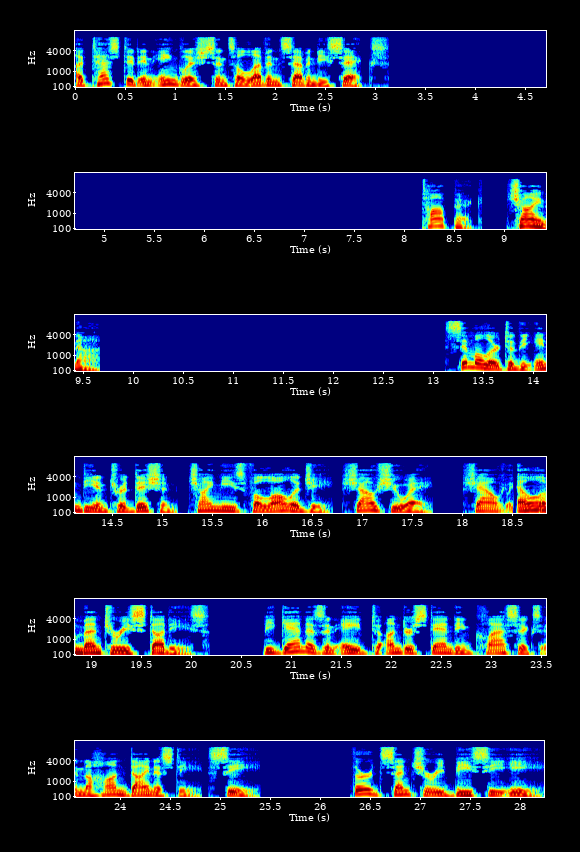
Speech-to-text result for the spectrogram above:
attested in English since 1176. China Similar to the Indian tradition, Chinese philology, Xiaoxue elementary studies, began as an aid to understanding classics in the Han Dynasty c. 3rd century BCE.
